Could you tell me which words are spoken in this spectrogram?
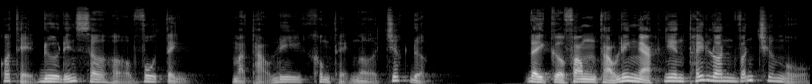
có thể đưa đến sơ hở vô tình mà Thảo Ly không thể ngờ trước được. Đẩy cửa phòng Thảo Ly ngạc nhiên thấy Luân vẫn chưa ngủ.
